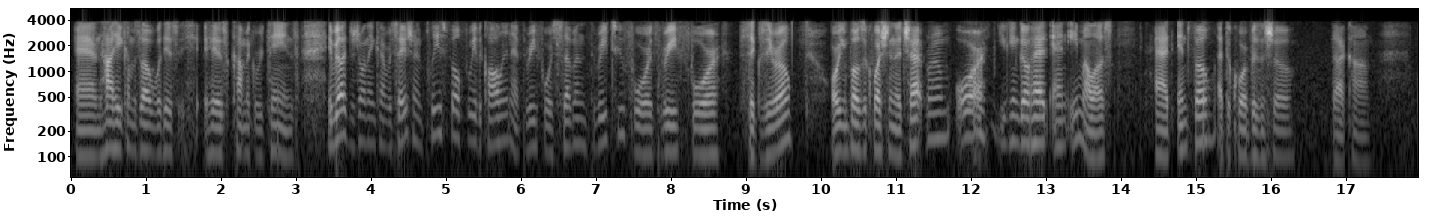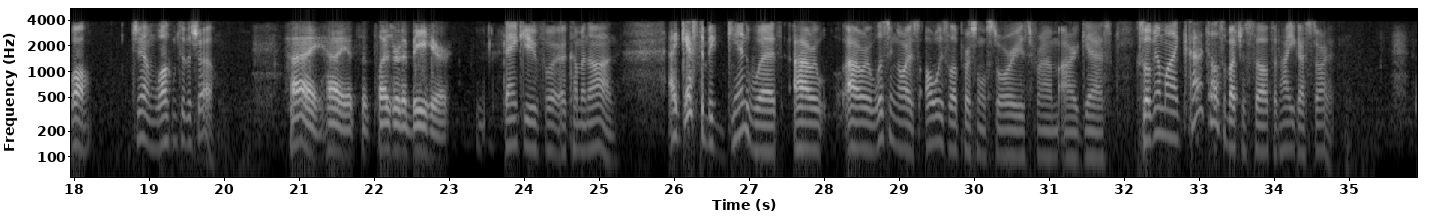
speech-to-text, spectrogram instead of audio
and how he comes up with his his comic routines. If you'd like to join the conversation, please feel free to call in at 347-324-3460 or you can pose a question in the chat room or you can go ahead and email us at info at thecorebusinessshow.com. Well, Jim, welcome to the show. Hi, hi. It's a pleasure to be here. Thank you for uh, coming on. I guess to begin with, our our listening audience always love personal stories from our guests. So, if you don't mind, kind of tell us about yourself and how you got started.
